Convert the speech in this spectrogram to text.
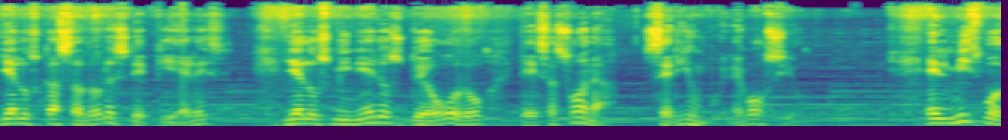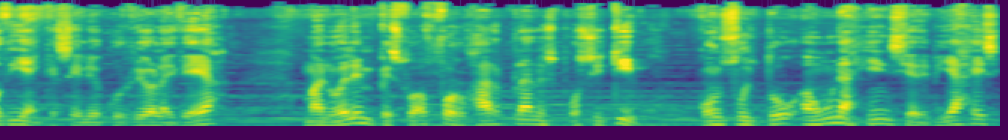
y a los cazadores de pieles y a los mineros de oro de esa zona, sería un buen negocio. El mismo día en que se le ocurrió la idea, Manuel empezó a forjar planes positivos, consultó a una agencia de viajes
